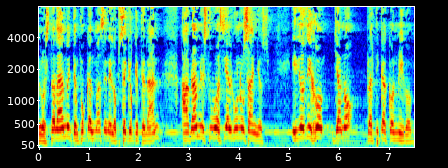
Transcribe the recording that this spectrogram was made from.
lo está dando y te enfocas más en el obsequio que te dan. Abraham estuvo así algunos años y Dios dijo, ya no platica conmigo.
